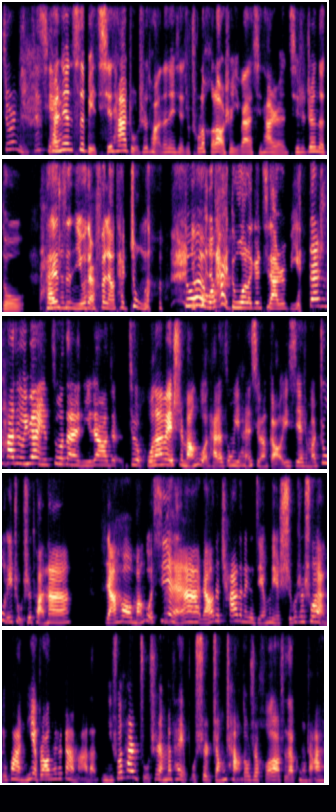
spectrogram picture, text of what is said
就是你之前谭健次比其他主持团的那些，就除了何老师以外的其他人，其实真的都，他谭健次你有点分量太重了，对我太多了，跟其他人比。但是他就愿意坐在你知道，就就湖南卫视芒果台的综艺，很喜欢搞一些什么助理主持团呐、然后芒果新人啊，然后他插在那个节目里，时不时说两句话，你也不知道他是干嘛的。你说他是主持人吗？他也不是，整场都是何老师在控场啊，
